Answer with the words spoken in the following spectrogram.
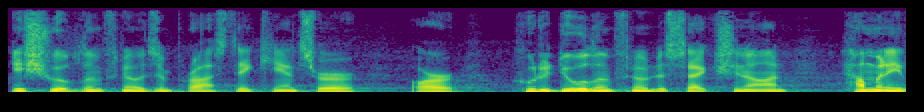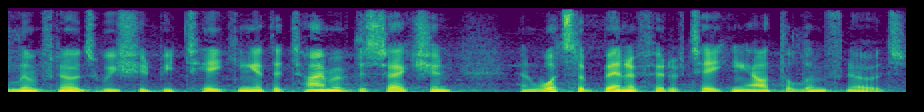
issue of lymph nodes and prostate cancer are, are who to do a lymph node dissection on, how many lymph nodes we should be taking at the time of dissection, and what's the benefit of taking out the lymph nodes.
